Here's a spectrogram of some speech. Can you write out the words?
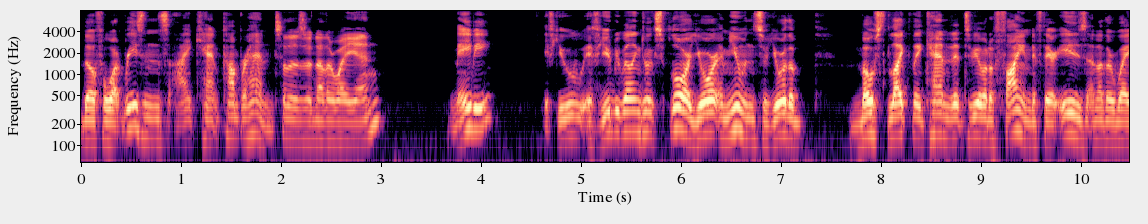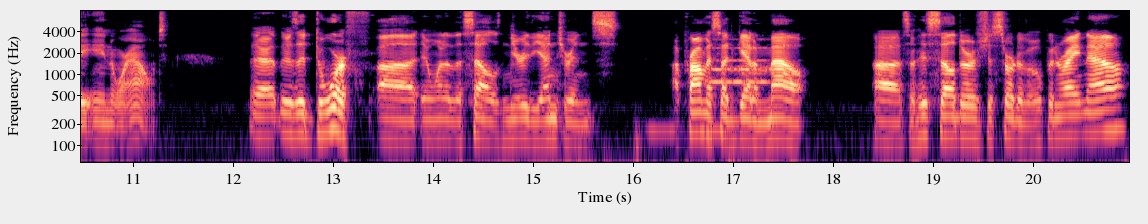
Though for what reasons, I can't comprehend. So there's another way in? Maybe if you if you'd be willing to explore, you're immune, so you're the most likely candidate to be able to find if there is another way in or out. There, there's a dwarf uh, in one of the cells near the entrance. I promised I'd get him out. Uh, so his cell door is just sort of open right now.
